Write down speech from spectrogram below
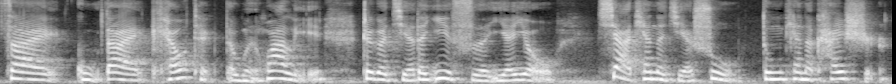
在古代 Celtic 的文化里，这个节的意思也有夏天的结束，冬天的开始。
